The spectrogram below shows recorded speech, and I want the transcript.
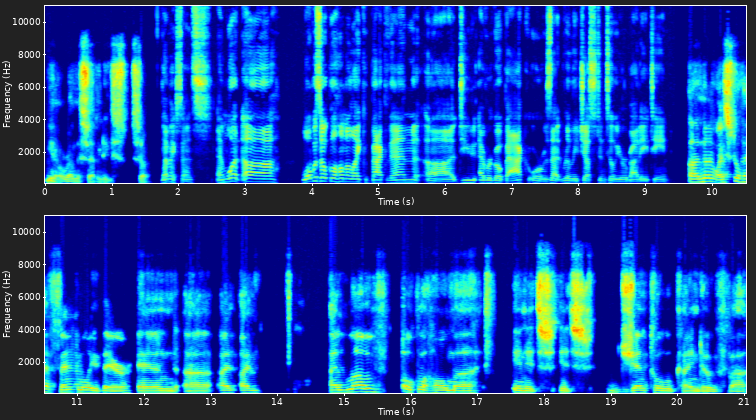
you know, around the 70s. So that makes sense. And what uh, what was Oklahoma like back then? Uh, do you ever go back, or was that really just until you were about 18? Uh, no, I still have family there, and uh, I, I I love Oklahoma in its its gentle kind of. Uh,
